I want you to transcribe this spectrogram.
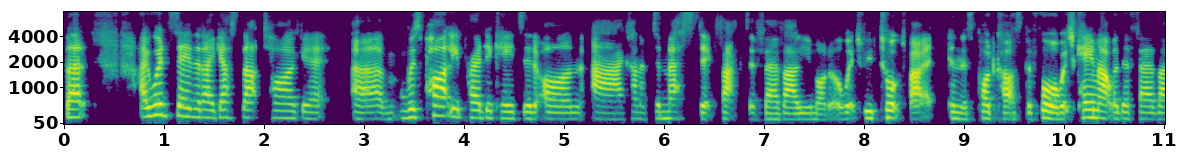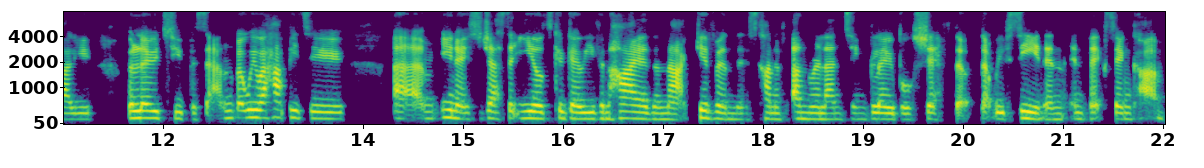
but I would say that I guess that target um, was partly predicated on a kind of domestic factor fair value model, which we've talked about in this podcast before, which came out with a fair value below 2%. But we were happy to um, you know, suggest that yields could go even higher than that, given this kind of unrelenting global shift that, that we've seen in, in fixed income.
